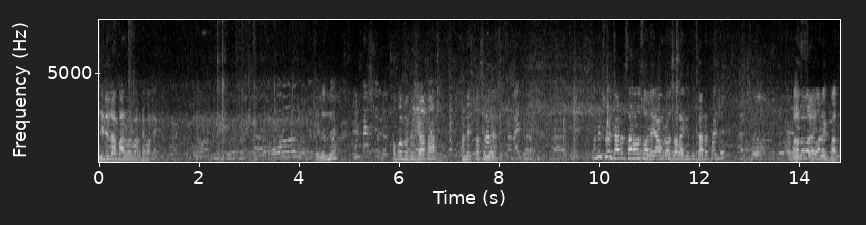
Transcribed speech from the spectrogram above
নিডেল আর বারবার পাল্টে পাল্টে। এই জন্য সকল লোকের গাটা হান্ড্রেড পার্সেন্ট লাগবে অনেক সময় গাটার ছাড়াও চলে আমরাও চালাই কিন্তু গাটার থাকলে ভালো মানে অনেক ভালো।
